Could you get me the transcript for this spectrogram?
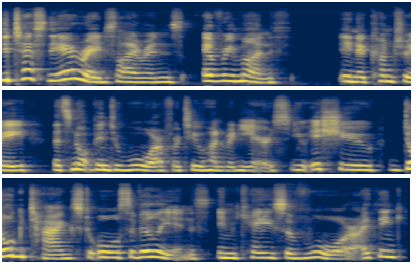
you test the air raid sirens every month in a country that's not been to war for 200 years. You issue dog tags to all civilians in case of war. I think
